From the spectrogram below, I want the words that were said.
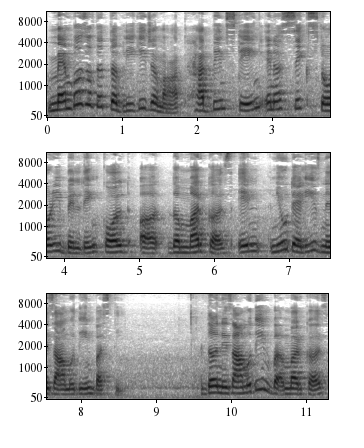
Members of the Tablighi Jamaat had been staying in a six story building called uh, the Markaz in New Delhi's Nizamuddin Basti. The Nizamuddin Markaz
